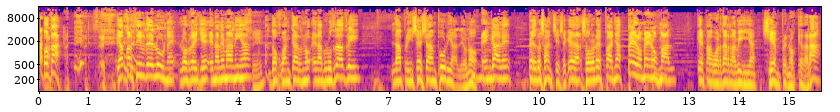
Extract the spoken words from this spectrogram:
Total, que a partir del lunes, los reyes en Alemania, don Juan Carlos en la Brutradri, la princesa Ampuria, Leonor, en Gales, Pedro Sánchez se queda solo en España, pero menos mal que para guardar la viña siempre nos quedará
